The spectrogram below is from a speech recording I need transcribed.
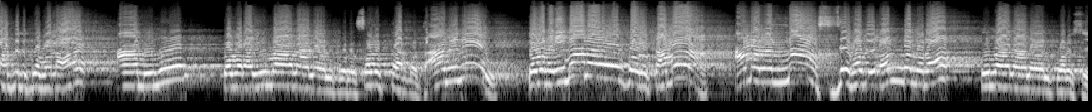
তাদেরকে বলা হয়, আমিনু তোমরা ইমান আনয়ন করো চমৎকার কথা আমিনু তোমরা ইমান আনয়ন করো, কামা আমার নাস যেভাবে অন্যান্যরা ইমান আনয়ন করেছে।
